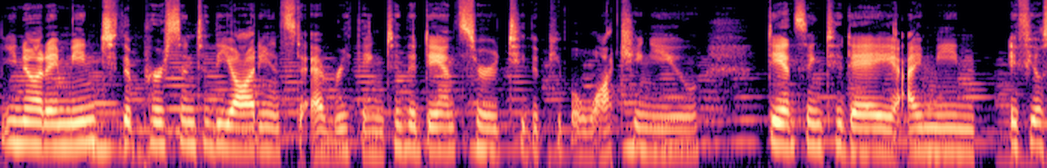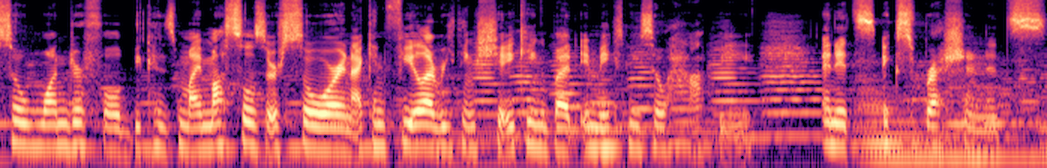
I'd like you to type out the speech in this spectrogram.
You know what I mean? To the person, to the audience, to everything, to the dancer, to the people watching you. Dancing today, I mean, it feels so wonderful because my muscles are sore and I can feel everything shaking, but it makes me so happy. And it's expression, it's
